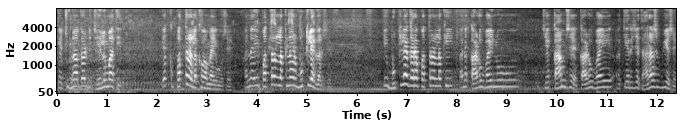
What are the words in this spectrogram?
કે જુનાગઢ જેલમાંથી એક પત્ર લખવામાં આવ્યો છે અને એ પત્ર લખનાર બુટલેગર છે. એ બુટલેગરે પત્ર લખી અને કાળુભાઈનું જે કામ છે, કાળુભાઈ અત્યારે જે ધારાસભ્ય છે,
